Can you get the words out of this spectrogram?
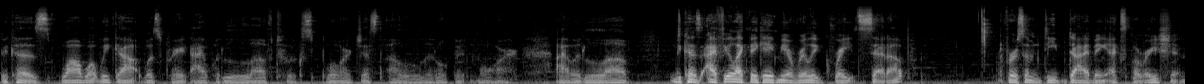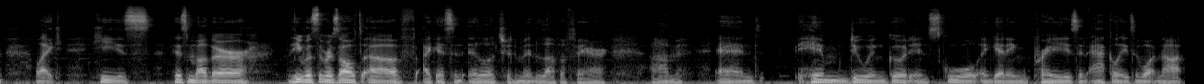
because while what we got was great, I would love to explore just a little bit more. I would love, because I feel like they gave me a really great setup for some deep diving exploration. Like he's his mother, he was the result of, I guess, an illegitimate love affair, um, and him doing good in school and getting praise and accolades and whatnot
